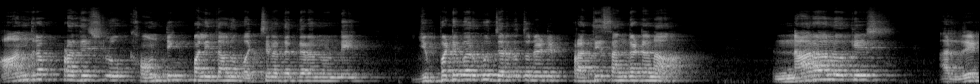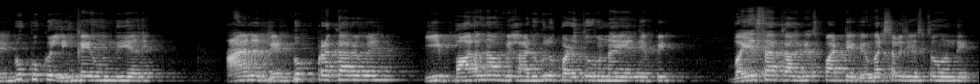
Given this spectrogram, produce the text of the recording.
ఆంధ్రప్రదేశ్లో కౌంటింగ్ ఫలితాలు వచ్చిన దగ్గర నుండి ఇప్పటి వరకు జరుగుతున్న ప్రతి సంఘటన Nara Lokesh red book link అయి ఉంది అని. ఆయన రెడ్ బుక్ ప్రకారమే ఈ పాలన వీళ్ళ అడుగులు పడుతూ ఉన్నాయి అని చెప్పి వైఎస్ఆర్ కాంగ్రెస్ పార్టీ విమర్శలు చేస్తూ ఉంది.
